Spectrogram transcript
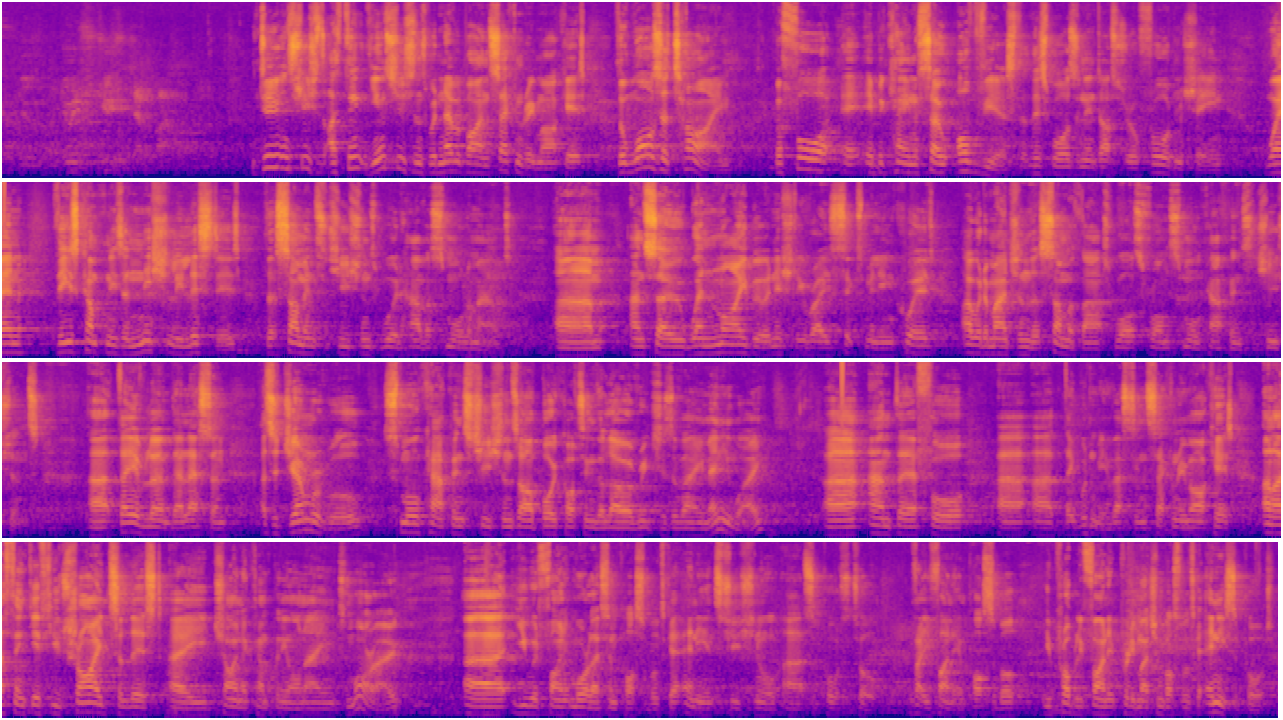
Do institutions, I think the institutions would never buy in the secondary market. There was a time before it became so obvious that this was an industrial fraud machine when these companies initially listed that some institutions would have a small amount. Um, and so when Naibu initially raised six million quid, I would imagine that some of that was from small cap institutions. Uh, they have learned their lesson. As a general rule, small cap institutions are boycotting the lower reaches of AIM anyway, uh, and therefore uh, uh, they wouldn't be investing in the secondary market. And I think if you tried to list a China company on AIM tomorrow, uh, you would find it more or less impossible to get any institutional uh, support at all. In fact, you find it impossible. You probably find it pretty much impossible to get any support.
